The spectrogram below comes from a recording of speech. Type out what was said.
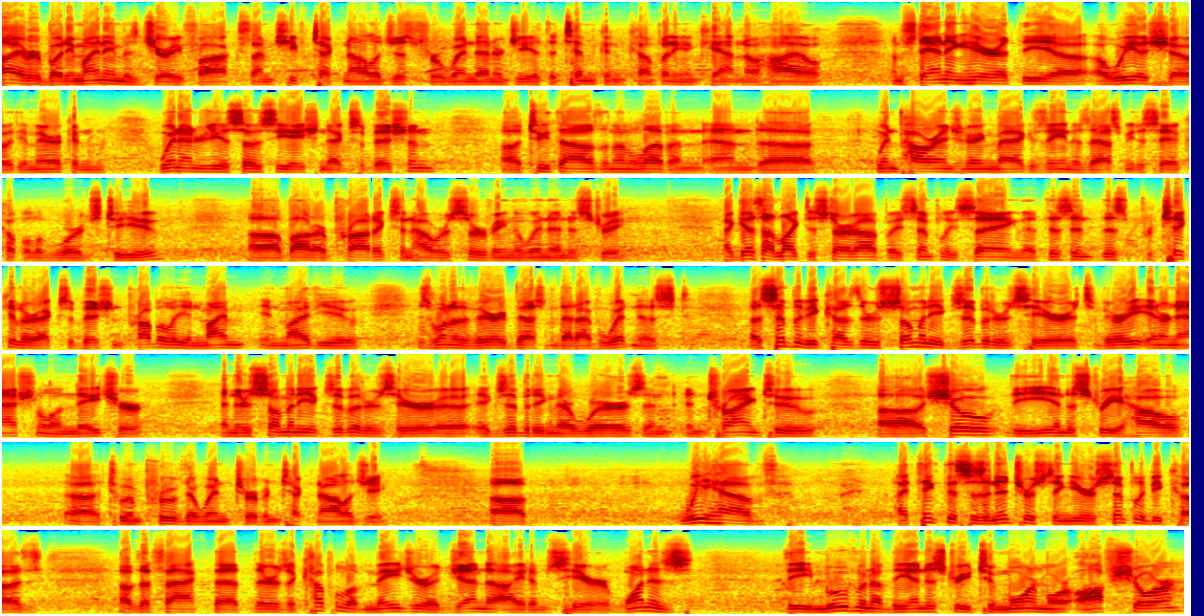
Hi everybody, my name is Jerry Fox. I'm Chief Technologist for Wind Energy at the Timken Company in Canton, Ohio. I'm standing here at the uh, AWEA show, the American Wind Energy Association exhibition, uh, 2011, and uh, Wind Power Engineering magazine has asked me to say a couple of words to you uh, about our products and how we're serving the wind industry. I guess I'd like to start out by simply saying that this in, this particular exhibition, probably in my in my view, is one of the very best that I've witnessed. Uh, simply because there's so many exhibitors here, it's very international in nature, and there's so many exhibitors here uh, exhibiting their wares and, and trying to uh, show the industry how uh, to improve their wind turbine technology. Uh, we have, I think this is an interesting year simply because of the fact that there's a couple of major agenda items here. One is the movement of the industry to more and more offshore.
